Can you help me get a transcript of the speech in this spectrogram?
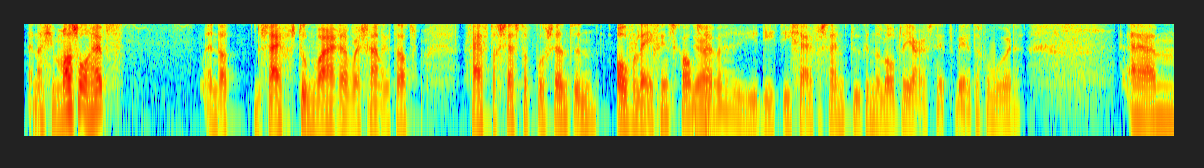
En als je mazzel hebt, en dat, de cijfers toen waren waarschijnlijk dat 50, 60 procent een overlevingskans Ja. hebben. Die, die, die cijfers zijn natuurlijk in de loop der jaren steeds beter geworden. Ehm,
